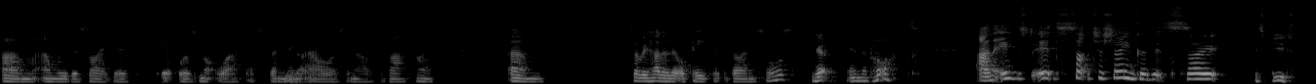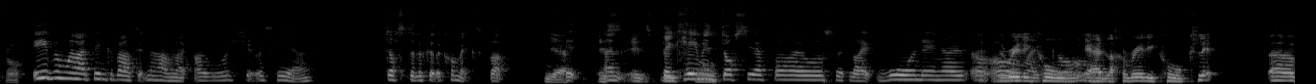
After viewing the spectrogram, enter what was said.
Um, and we decided it was not worth us spending No. hours and hours of our time. Um, so we had a little peek at the dinosaurs Yep, in the box. And it's it's such a shame because it's so it's beautiful. even when I think about it now, I'm like, I wish it was here just to look at the comics. But Yeah, it, it's and it's they came in dossier files with like warning over. Oh, the really cool. It had like a really cool clip, uh,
